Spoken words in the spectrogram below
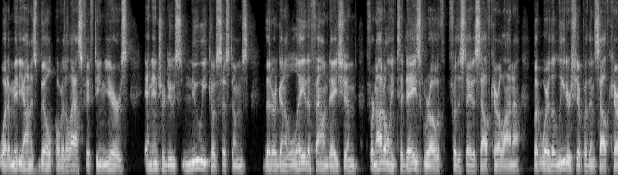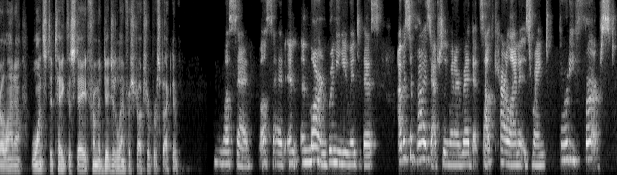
what Immedion has built over the last 15 years and introduce new ecosystems that are going to lay the foundation for not only today's growth for the state of South Carolina, but where the leadership within South Carolina wants to take the state from a digital infrastructure perspective. Well said. Well said. And, and Loren, bringing you into this, I was surprised actually when I read that South Carolina is ranked 31st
